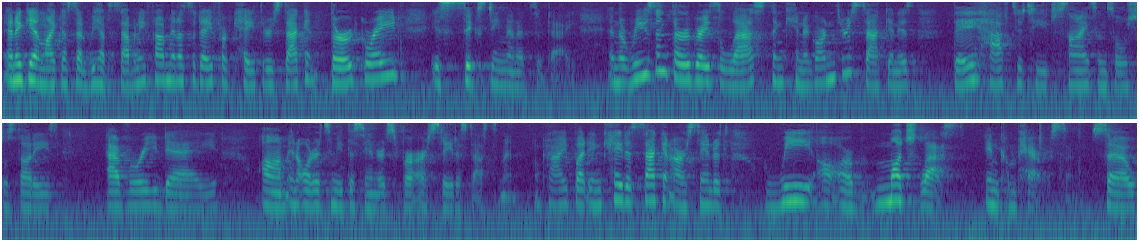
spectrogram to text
And again, like I said, we have 75 minutes a day for K through second. Third grade is 60 minutes a day. And the reason third grade is less than kindergarten through second is they have to teach science and social studies every day um, in order to meet the standards for our state assessment. Okay, but in K to second, our standards we are much less in comparison. So,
